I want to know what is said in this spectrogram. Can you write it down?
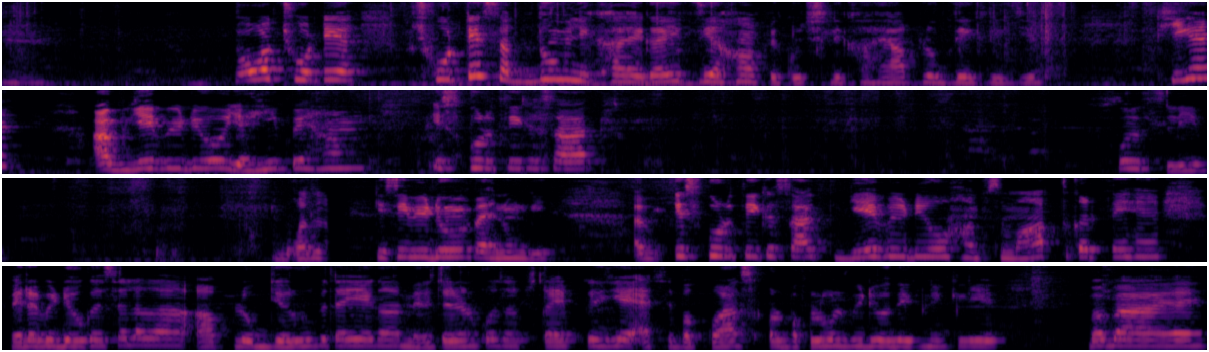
हम्म। बहुत छोटे छोटे शब्दों में लिखा है गाइज़ यहाँ पे कुछ लिखा है, आप लोग देख लीजिए। ठीक है? अब ये वीडियो यहीं पे हम इस कुर्ती के साथ फुल स्लीव बहुत किसी वीडियो में पहनूँगी। अब इस कुर्ती के साथ ये वीडियो हम समाप्त करते हैं। मेरा वीडियो कैसा लगा, आप लोग ज़रूर बताइएगा। मेरे चैनल को सब्सक्राइब करिए, ऐसे बकवास और बकलोल वीडियो देखने के लिए। बाय बाय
